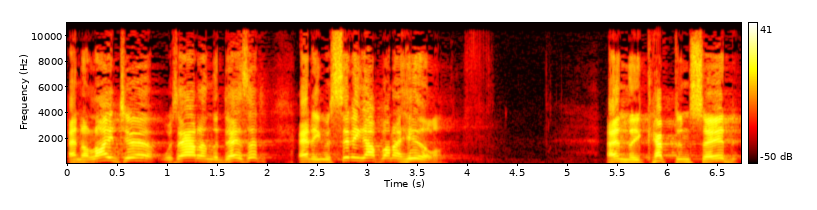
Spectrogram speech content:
And Elijah was out in the desert and he was sitting up on a hill. And the captain said,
